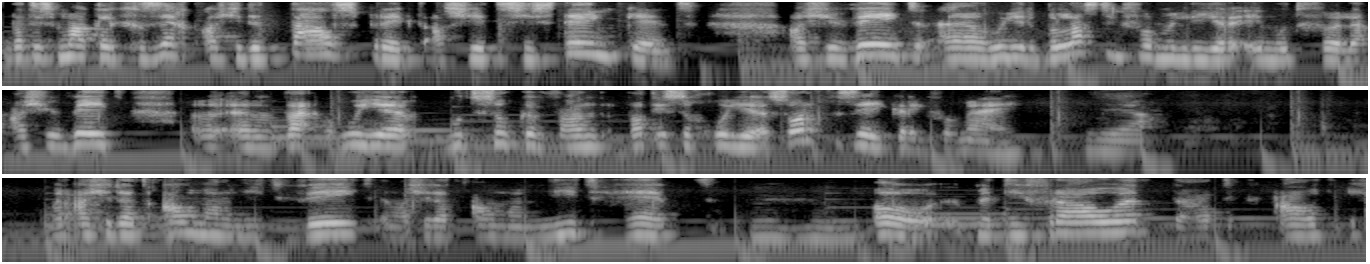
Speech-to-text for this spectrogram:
dat is makkelijk gezegd. Als je de taal spreekt, als je het systeem kent, als je weet uh, hoe je de belastingformulieren in moet vullen, als je weet uh, waar, hoe je moet zoeken van wat is de goede zorgverzekering voor mij. Ja. Maar als je dat allemaal niet weet en als je dat allemaal niet hebt. Mm-hmm. Oh, met die vrouwen, daar had ik altijd. Ik,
